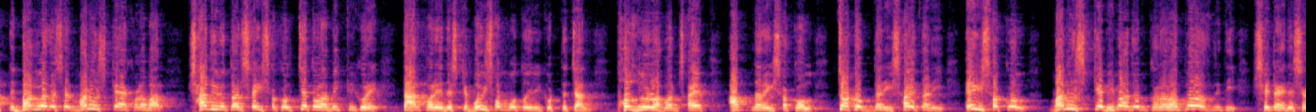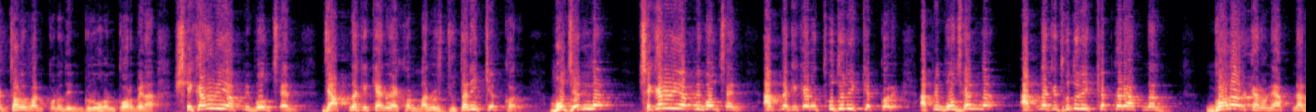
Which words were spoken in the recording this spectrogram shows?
আপনি বাংলাদেশের মানুষকে এখন আবার স্বাধীনতার সেই সকল চেতনা বিক্রি করে তারপরে দেশকে বৈষম্য তৈরি করতে চান। ফজলুর রহমান সাহেব, আপনার এই সকল চটকদারি, শয়তানি, এই সকল মানুষকে বিভাজন করার অপরাজনীতি সেটাই দেশের জনগণ কোনোদিন গ্রহণ করবে না। সে কারণেই আপনি বলছেন যে আপনাকে কেন এখন মানুষ জুতা নিক্ষেপ করে? বোঝেন না। সে কারণেই আপনি বলছেন, আপনাকে কেন থুতু নিক্ষেপ করে? আপনি বোঝেন না। আপনাকে থুতু নিক্ষেপ করে আপনার গলার কারণে আপনার,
